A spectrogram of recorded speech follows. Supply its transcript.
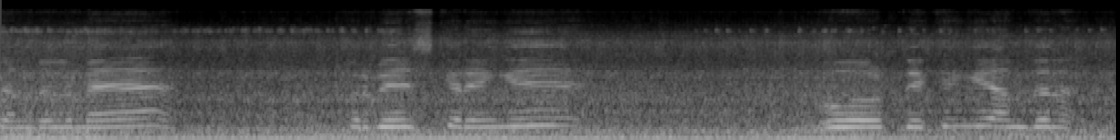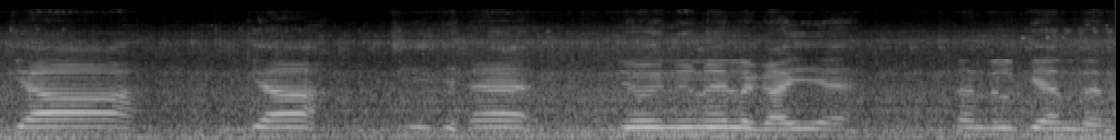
टंडल में प्रवेश करेंगे और देखेंगे अंदर क्या क्या चीज़ है जो इन्होंने लगाई है टंडल के अंदर?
